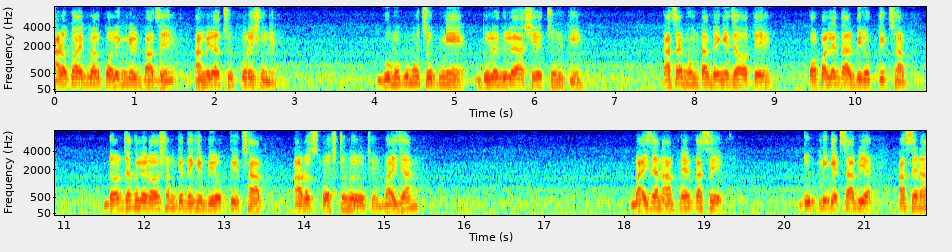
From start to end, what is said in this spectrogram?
আরও কয়েকবার কলিং বেল বাজে, আমিরা চুপ করে শোনে। গুমো গুমো চোখ নিয়ে দুলে দুলে আসে চুমকি। কাঁচা ঘুমটা ভেঙে যাওয়াতে কপালে তার বিরক্তির ছাপ। দরজা খুলে রওশনকে দেখে বিরক্তির ছাপ আরও স্পষ্ট হয়ে ওঠে। ভাইজান? ভাইজান, আপনার কাছে ডুপ্লিকেট চাবি আছে না?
